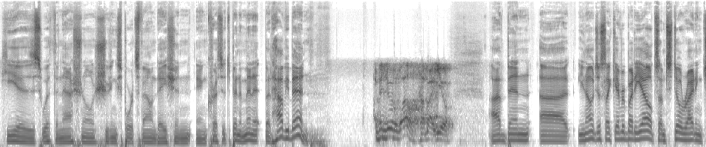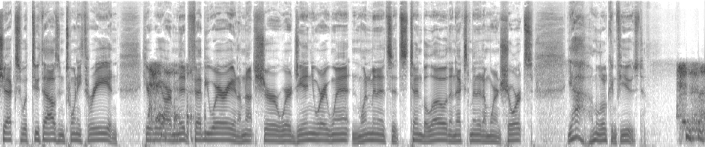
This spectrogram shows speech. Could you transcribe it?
he is with the National Shooting Sports Foundation. And Chris, it's been a minute, but how have you been? I've been doing well. How about you? I've been, uh, you know, just like everybody else, I'm still writing checks with 2023, and here we are mid February, and I'm not sure where January went. And one minute it's 10 below, the next minute I'm wearing shorts. Yeah, I'm a little confused.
